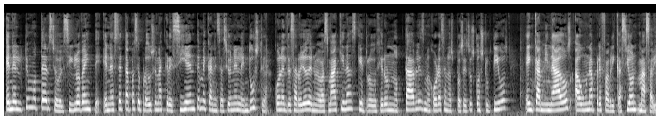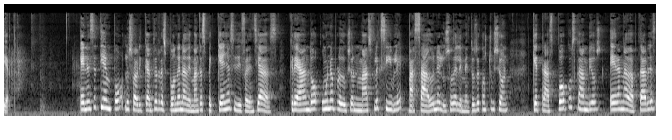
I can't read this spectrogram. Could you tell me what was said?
En el último tercio del siglo XX, en esta etapa se produce una creciente mecanización en la industria, con el desarrollo de nuevas máquinas que introdujeron notables mejoras en los procesos constructivos encaminados a una prefabricación más abierta. En ese tiempo, los fabricantes responden a demandas pequeñas y diferenciadas, creando una producción más flexible basado en el uso de elementos de construcción que tras pocos cambios eran adaptables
